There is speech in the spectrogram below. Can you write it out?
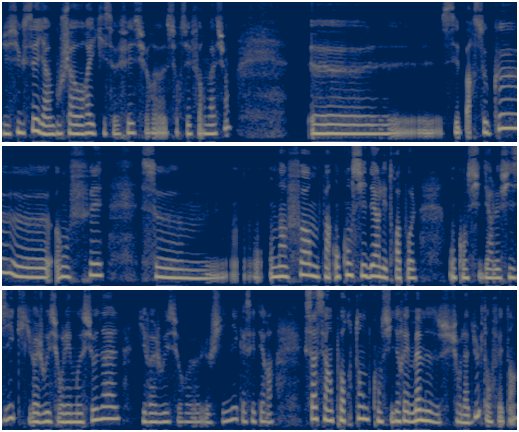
du succès. Il y a un bouche à oreille qui se fait sur, euh, ces formations. Euh, c'est parce que euh, on fait ce, on informe, enfin, on considère les trois pôles. On considère le physique, qui va jouer sur l'émotionnel, qui va jouer sur le chimique, etc. Ça, c'est important de considérer, même sur l'adulte en fait, hein,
